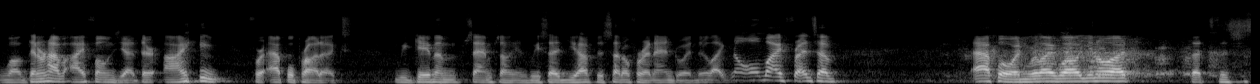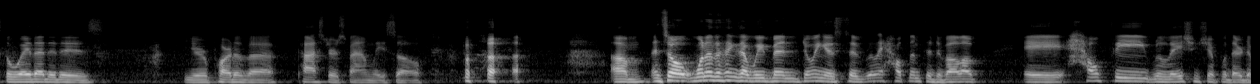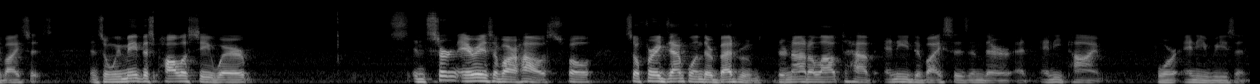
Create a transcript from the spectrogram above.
well, they don't have iPhones yet. They're eyeing for Apple products. We gave them Samsung and we said, you have to settle for an Android. They're like, no, my friends have Apple. And we're like, well, you know what? That's, that's just the way that it is. You're part of a pastor's family, so. um, and so, one of the things that we've been doing is to really help them to develop a healthy relationship with their devices. And so we made this policy where in certain areas of our house, so, so for example, in their bedrooms, they're not allowed to have any devices in there at any time for any reason.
